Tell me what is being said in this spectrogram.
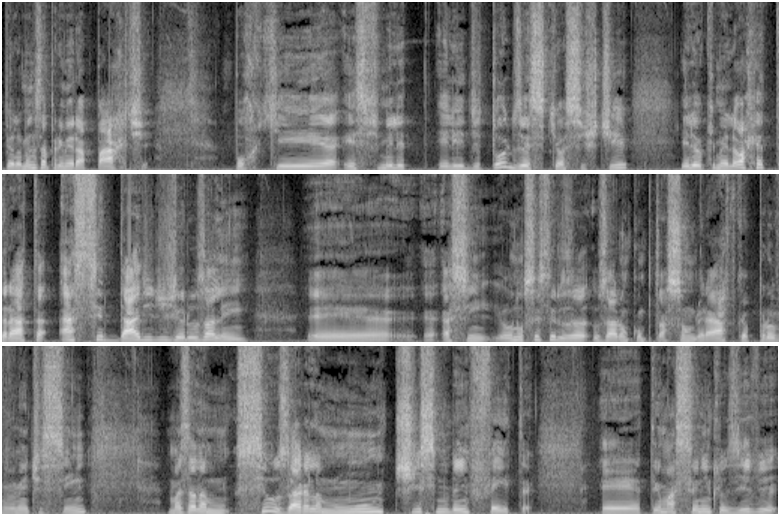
pelo menos a primeira parte, porque esse filme, ele, ele, de todos esses que eu assisti, ele é o que melhor retrata a cidade de Jerusalém. É, é assim, eu não sei se eles usaram computação gráfica, provavelmente sim, mas ela, se usar, ela é muitíssimo bem feita. É, tem uma cena, inclusive,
